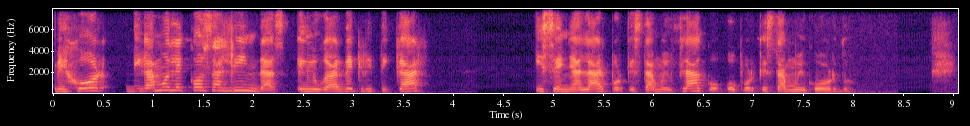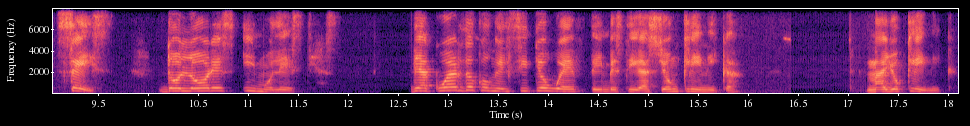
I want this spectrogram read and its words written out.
Mejor digámosle cosas lindas en lugar de criticar y señalar porque está muy flaco o porque está muy gordo. 6. Dolores y molestias. De acuerdo con el sitio web de investigación clínica, Mayo Clinic,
